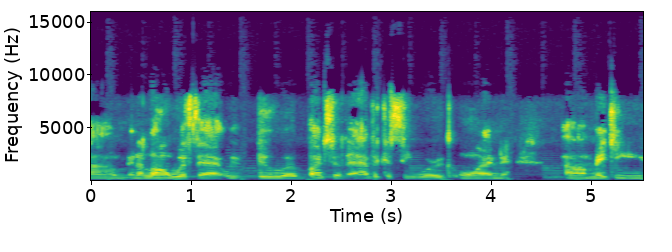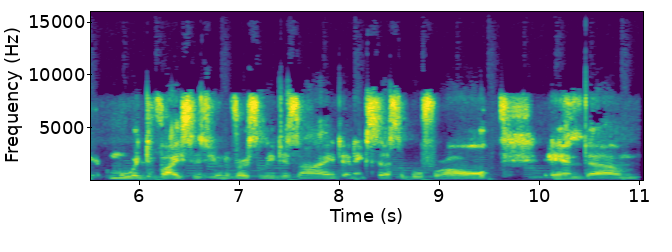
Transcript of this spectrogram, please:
Um, and along with that, we do a bunch of advocacy work on um, making more devices universally designed and accessible for all. And, um,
